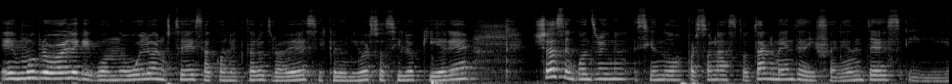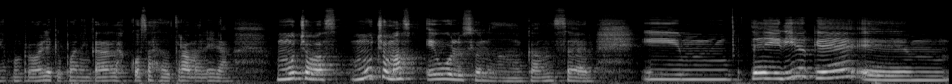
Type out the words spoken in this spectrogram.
es muy probable que cuando vuelvan ustedes a conectar otra vez, si es que el universo así lo quiere, ya se encuentren siendo dos personas totalmente diferentes y es muy probable que puedan encarar las cosas de otra manera, mucho más, mucho más evolucionada, cáncer. Y mm, te diría que em,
